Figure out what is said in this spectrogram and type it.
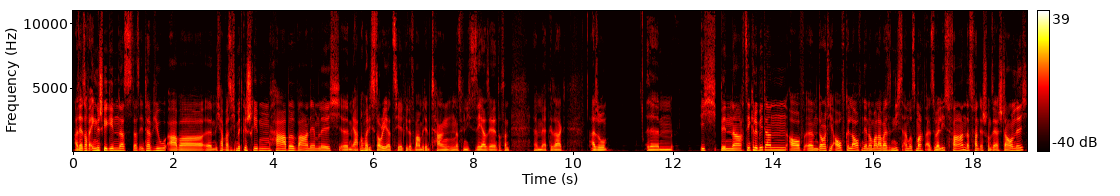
Also er hat es auf Englisch gegeben, das, das Interview, aber ähm, ich habe, was ich mitgeschrieben habe, war nämlich, ähm, er hat nochmal die Story erzählt, wie das war mit dem Tanken. Das finde ich sehr, sehr interessant. Ähm, er hat gesagt, also ähm, ich bin nach 10 Kilometern auf ähm, Dorothy aufgelaufen, der normalerweise nichts anderes macht als Rallyes fahren. Das fand er schon sehr erstaunlich.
